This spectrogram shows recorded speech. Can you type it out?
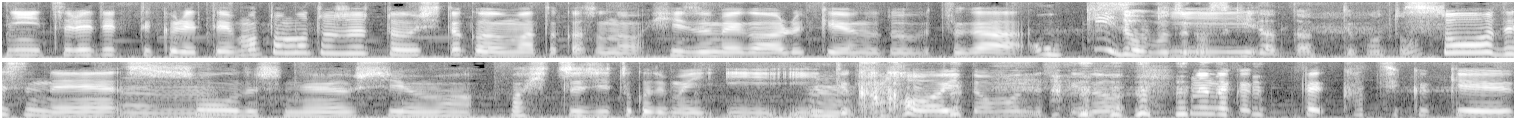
に連れてってくれてもともとずっと牛とか馬とかそのひずめがある系の動物が大きい動物が好きだったってこと？そうですね、うんうん、そうですね。牛馬、まあ、羊とかでもいいいいっていうか可愛いと思うんですけど なんか家畜系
